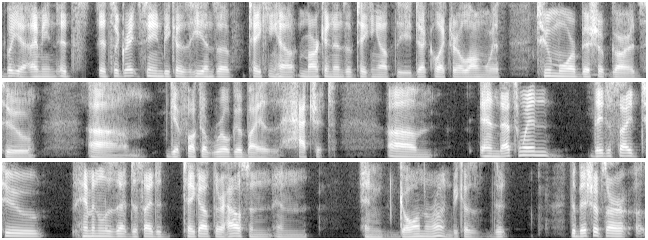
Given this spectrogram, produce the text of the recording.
But yeah, I mean, it's it's a great scene because he ends up taking out Markin ends up taking out the debt collector along with two more bishop guards who um, get fucked up real good by his hatchet. Um, and that's when they decide to him and Lizette decide to take out their house and and and go on the run because the the bishops are uh,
